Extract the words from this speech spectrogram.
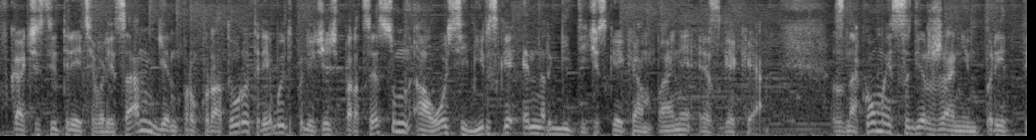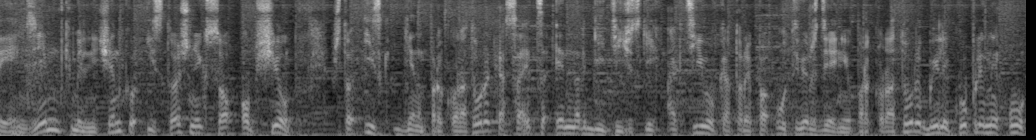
В качестве третьего лица Генпрокуратура требует привлечь процессу АО «Сибирская энергетическая компания СГК». Знакомый с содержанием претензий к Мельниченко источник сообщил, что иск Генпрокуратуры касается энергетических активов, которые по утверждению прокуратуры были куплены у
